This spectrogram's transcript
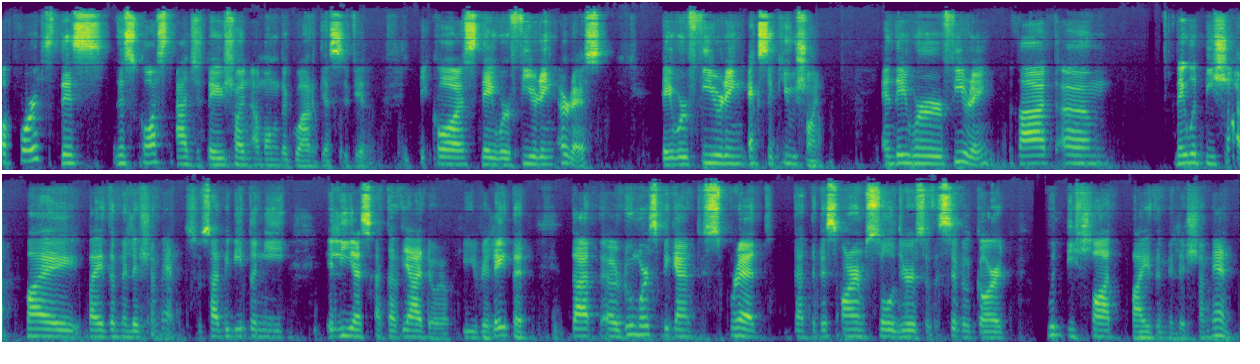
of course, this this caused agitation among the Guardia Civil because they were fearing arrest, they were fearing execution, and they were fearing that um, they would be shot by by the militiamen. So sabi dito ni Elias Ataviado, he related that uh, rumors began to spread that the disarmed soldiers of the civil guard would be shot by the militiamen.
